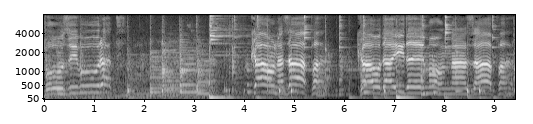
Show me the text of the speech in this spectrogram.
poziv u rat Kao na zapad Kao da idemo na zapad.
